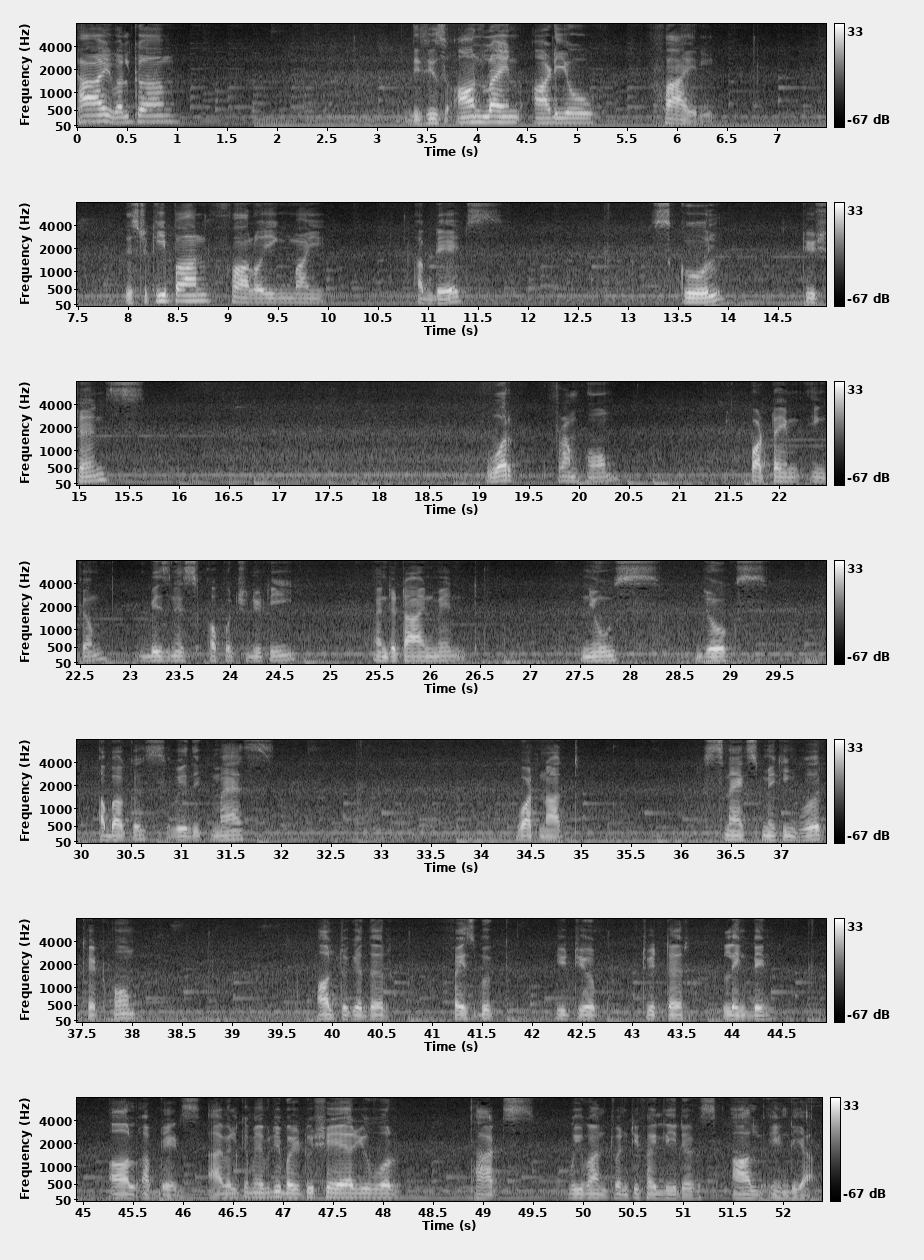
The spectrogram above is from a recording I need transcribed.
Hi, welcome. This is online audio file. Just to keep on following my updates, school, tuitions, work from home, part time income, business opportunity, entertainment, news, jokes, abacus, Vedic maths, whatnot. Snacks making work at home. All together Facebook, YouTube, Twitter, LinkedIn, all updates. I welcome everybody to share your thoughts. We want 25 leaders, all India.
